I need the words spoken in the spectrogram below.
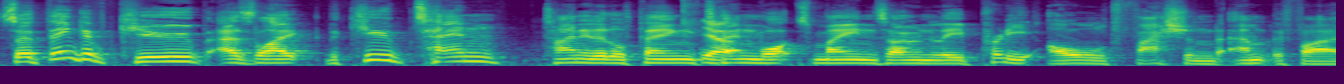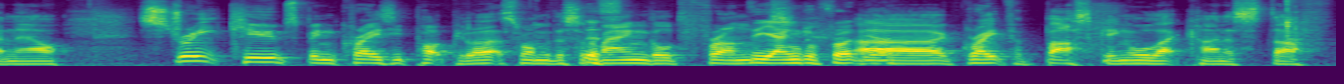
so think of Cube as like the Cube 10, tiny little thing, Yeah. 10 watts mains only, pretty old fashioned amplifier now. Street Cube's been crazy popular. That's one with the sort of angled front. the angled front, yeah. Uh, great for busking, all that kind of stuff.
